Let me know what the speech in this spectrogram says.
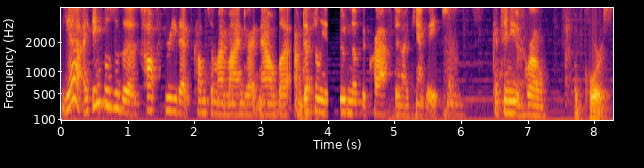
Yeah, I think those are the top three that come to my mind right now, but I'm definitely a student of the craft and I can't wait to continue to grow. Of course.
